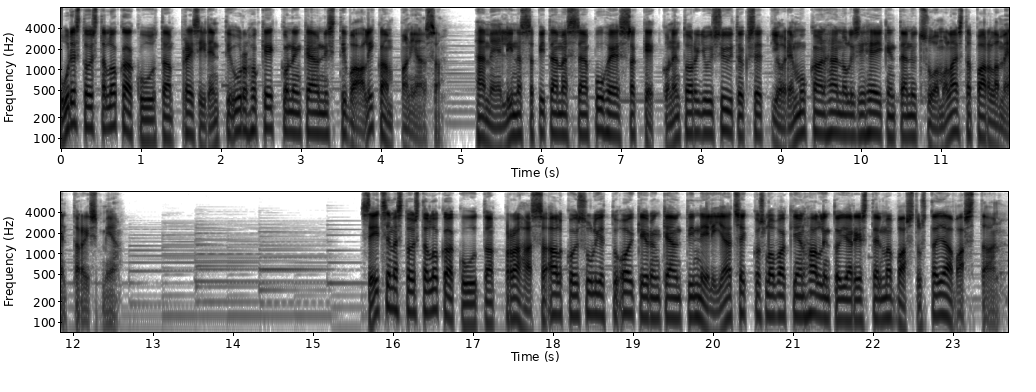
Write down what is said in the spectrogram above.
16. lokakuuta presidentti Urho Kekkonen käynnisti vaalikampanjansa. Hämeenlinnassa pitämässään puheessa Kekkonen torjui syytökset, joiden mukaan hän olisi heikentänyt suomalaista parlamentarismia. 17. lokakuuta Prahassa alkoi suljettu oikeudenkäynti neljää Tsekkoslovakian hallintojärjestelmän vastustajaa vastaan –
